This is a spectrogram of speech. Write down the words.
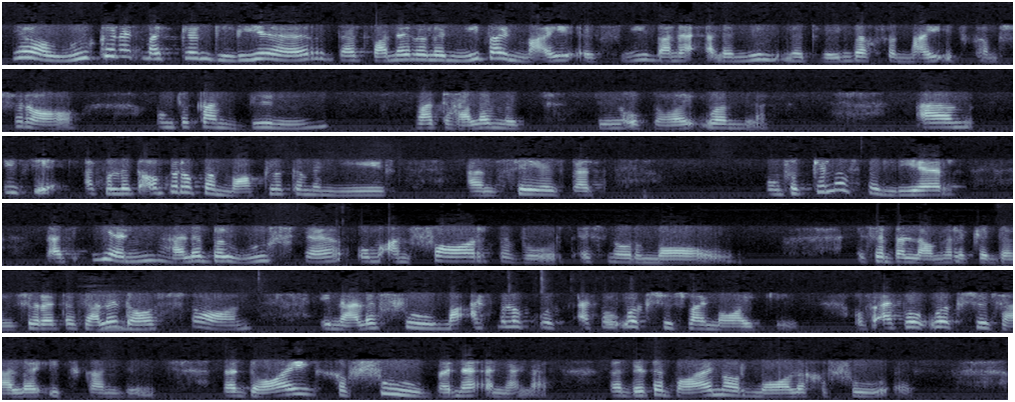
Ja, hoe kan ek my kind leer dat wanneer hulle nie by my is nie, wanneer hulle nie noodwendig vir my iets kan vra om te kan doen wat hulle moet doen op daai oomblik. Um ek sê ek wil dit amper op 'n maklike manier um sê is dat om vir kinders te leer dat een hulle behoefte om aanvaar te word is normaal is 'n belangrike ding. Sodat as hulle daar staan en hulle voel maar ek wil ook ek wil ook soos my maatjie of ek wil ook soos hulle iets kan doen dat daai gevoel binne in hulle dat dit 'n baie normale gevoel is.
